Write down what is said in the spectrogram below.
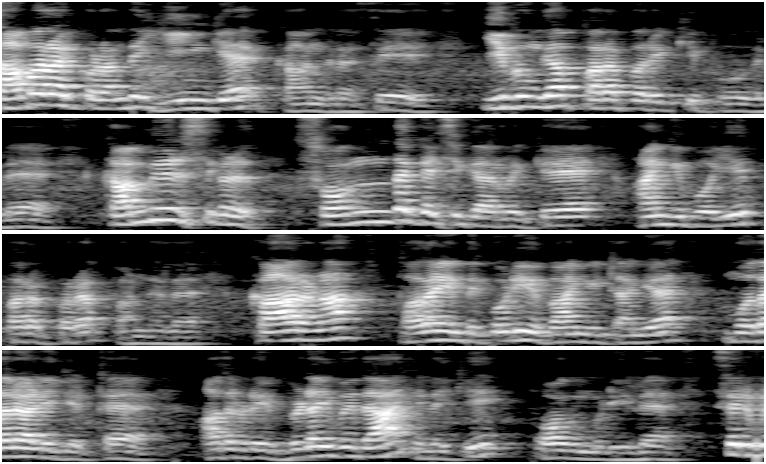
சபர குழந்தை இங்கே காங்கிரஸ். இவங்க பரப்புரைக்கு போகல. கம்யூனிஸ்டுகள் சொந்த கட்சிக்காரருக்கு அங்கே போய் பரப்புரை பண்ணலை. காரணம் பதினைந்து கோடி வாங்கிட்டாங்க முதலாளி கிட்ட. அதனுடைய விளைவு தான் இன்னைக்கு போக முடியல. சரி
